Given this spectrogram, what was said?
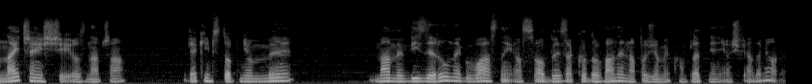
najczęściej oznacza, w jakim stopniu my mamy wizerunek własnej osoby zakodowany na poziomie kompletnie nieoświadomionym.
